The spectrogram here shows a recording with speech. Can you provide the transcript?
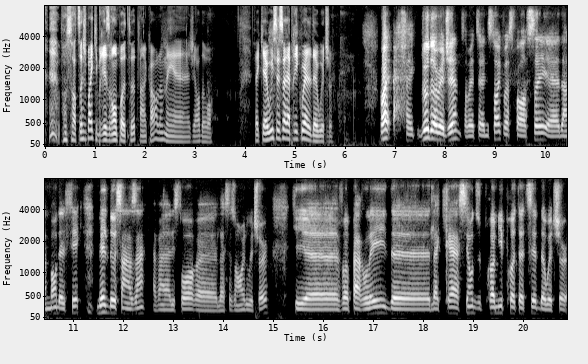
vont sortir, j'espère qu'ils briseront pas tout encore là, mais j'ai hâte de voir. Fait que oui, c'est ça la prequel de Witcher. Que Blood Origin, ça va être une histoire qui va se passer euh, dans le monde elfique 1200 ans avant l'histoire euh, de la saison 1 de Witcher, qui euh, va parler de la création du premier prototype de Witcher.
